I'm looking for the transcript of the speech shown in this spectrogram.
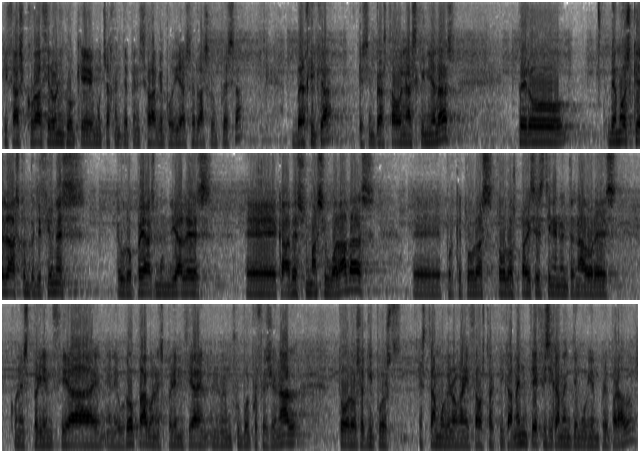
Quizás Croacia lo único que mucha gente pensaba que podía ser la sorpresa. Bélgica, que siempre ha estado en las quinielas, pero vemos que las competiciones europeas, mundiales, eh, cada vez son más igualadas, eh, porque todos, las- todos los países tienen entrenadores con experiencia en, en Europa, con experiencia en, en un fútbol profesional, todos los equipos están muy bien organizados tácticamente, físicamente muy bien preparados,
